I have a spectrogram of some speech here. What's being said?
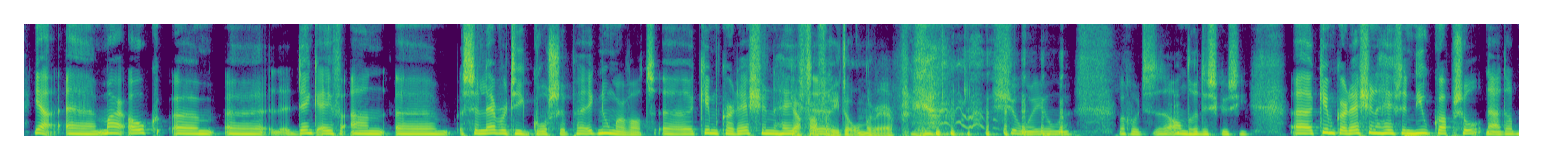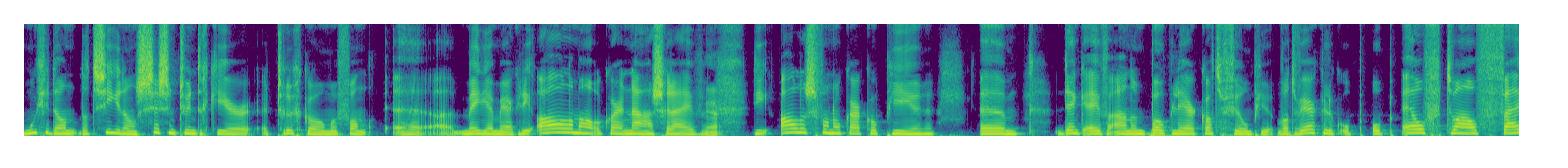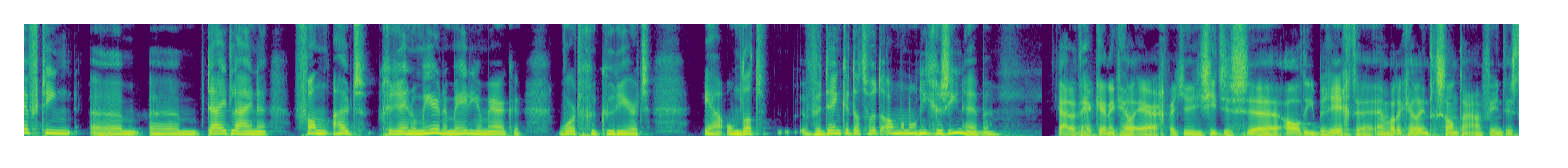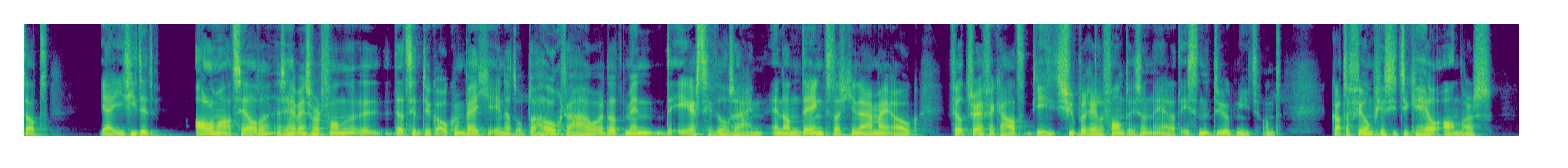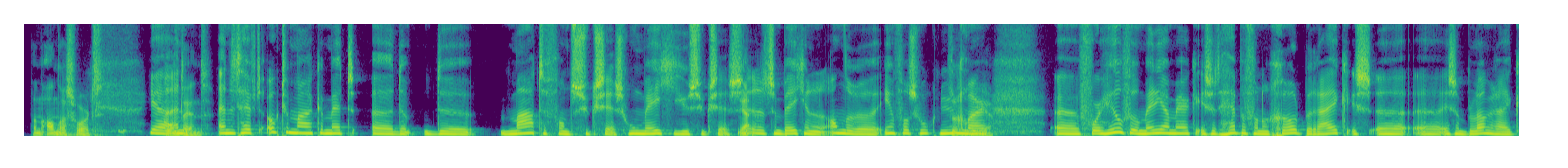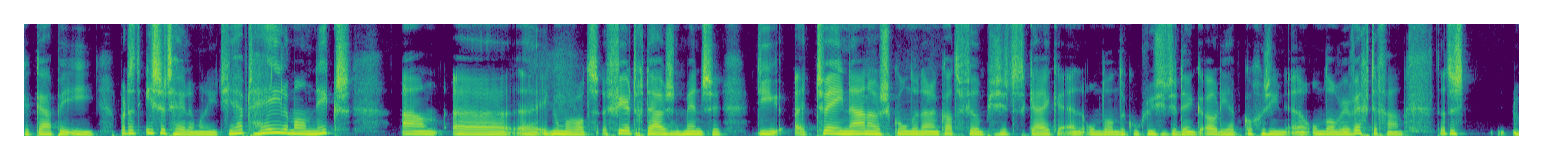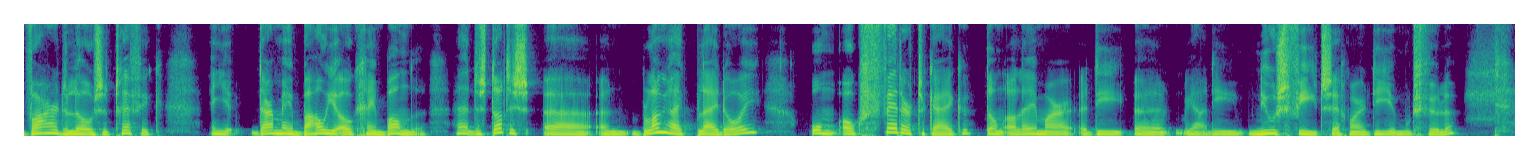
Ja, uh, maar ook um, uh, denk even aan uh, celebrity gossip. Hè? Ik noem maar wat. Kim Kardashian heeft. Ja, favoriete onderwerp. ja, jongen, jongen. Maar goed, dat is een andere discussie. Kim Kardashian heeft een nieuw kapsel. Nou, dat moet je dan, dat zie je dan 26 keer terugkomen van mediamerken die allemaal elkaar naschrijven, ja. die alles van elkaar kopiëren. Ehm, denk even aan een populair kattenfilmpje, wat werkelijk op, op 11, 12, 15 um, um, tijdlijnen vanuit gerenommeerde mediamerken wordt gecureerd. Ja, omdat we denken dat we het allemaal nog niet gezien hebben. Ja, dat herken ik heel erg. Weet je, je ziet dus uh, al die berichten. En wat ik heel interessant daaraan vind, is dat ja, je ziet het allemaal hetzelfde. Ze hebben een soort van, eh, dat zit natuurlijk ook een beetje in dat op de hoogte houden, dat men de eerste wil zijn. En dan denkt dat je daarmee ook veel traffic had die super relevant is. En ja, dat is het natuurlijk niet. Want kattenfilmpjes is natuurlijk heel anders dan ander soort ja, content. En, en het heeft ook te maken met uh, de, de mate van succes. Hoe meet je je succes? Ja. Dat is een beetje een andere invalshoek nu, maar... Uh, voor heel veel mediamerken is het hebben van een groot bereik is, uh, uh, is een belangrijke KPI. Maar dat is het helemaal niet. Je hebt helemaal niks aan, ik noem maar wat, 40.000 mensen die twee nanoseconden naar een kattenfilmpje zitten te kijken en om dan de conclusie te denken, oh, die heb ik al gezien, en om dan weer weg te gaan. Dat is waardeloze traffic. En je, daarmee bouw je ook geen banden. Dus dat is een belangrijk pleidooi om ook verder te kijken dan alleen maar die, uh, ja, die nieuwsfeed, zeg maar, die je moet vullen.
